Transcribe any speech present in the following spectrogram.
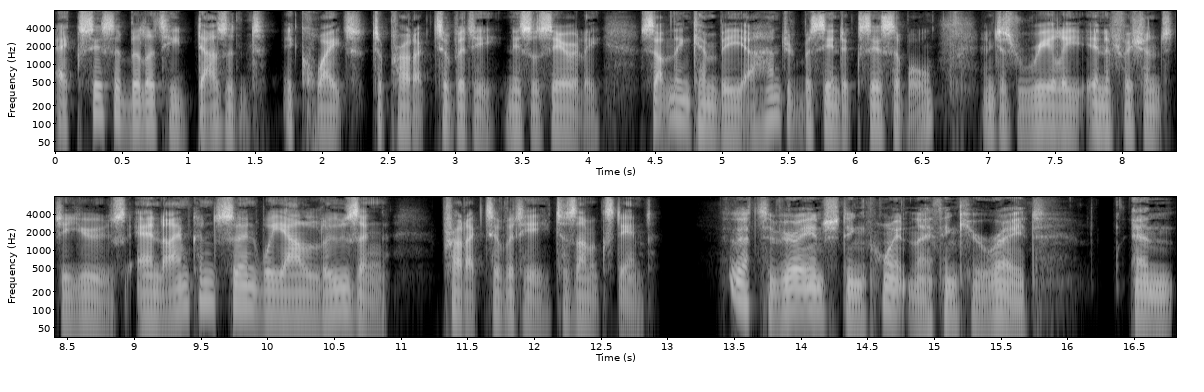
accessibility doesn't equate to productivity necessarily. Something can be 100% accessible and just really inefficient to use. And I'm concerned we are losing productivity to some extent. That's a very interesting point, and I think you're right. And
